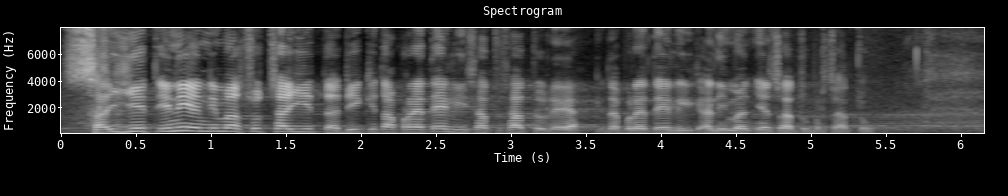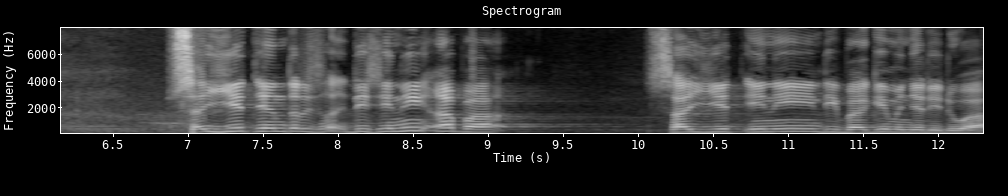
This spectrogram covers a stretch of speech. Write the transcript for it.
Sayyid ini yang dimaksud Sayyid tadi kita preteli satu-satu lah ya. Kita preteli kalimatnya satu persatu. Sayyid yang di sini apa? Sayyid ini dibagi menjadi dua.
